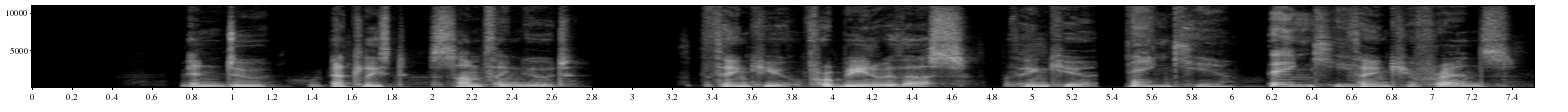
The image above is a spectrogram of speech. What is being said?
and do at least something good. Thank you for being with us. Thank you. Thank you. Thank you. Thank you, friends.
